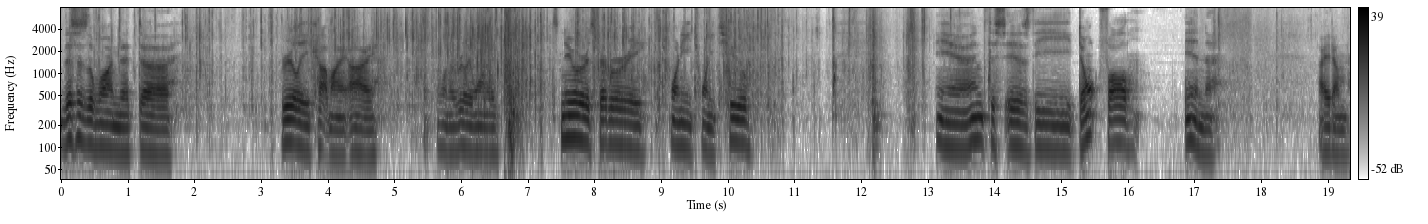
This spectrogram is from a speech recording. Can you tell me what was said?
this is the one that uh, really caught my eye. The one I really wanted. It's newer, it's February 2022. And this is the Don't Fall In item.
